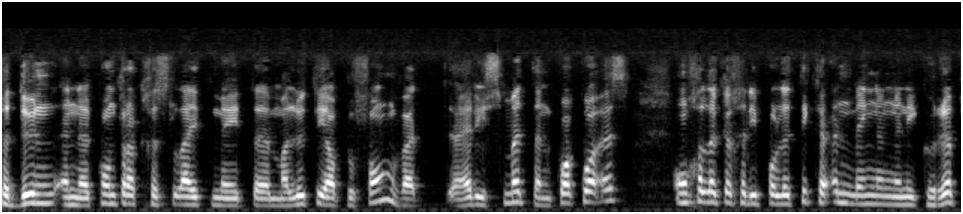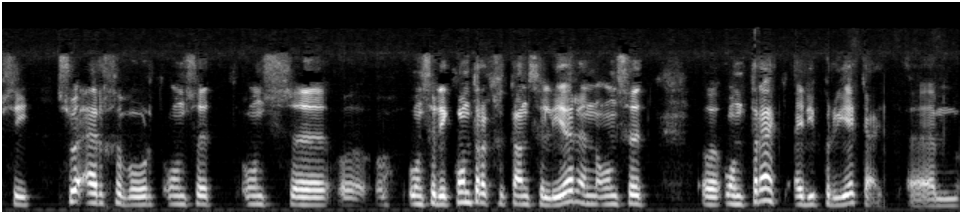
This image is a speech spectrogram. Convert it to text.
gedoen in 'n kontrak gesluit met uh, Maluti Apofong wat Harry Smit in Kwakwa is. Ongelukkig het die politieke inmenging en die korrupsie so erg geword. Ons het ons uh, ons het die kontrak gekanselleer en ons het uh, onttrek uit die projek uit. Ehm um,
